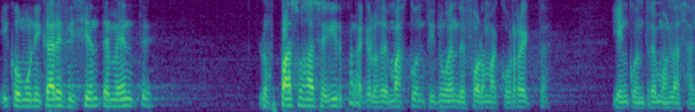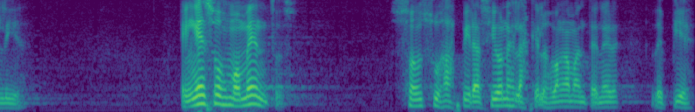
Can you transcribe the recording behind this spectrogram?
y comunicar eficientemente los pasos a seguir para que los demás continúen de forma correcta y encontremos la salida. En esos momentos son sus aspiraciones las que los van a mantener de pie,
